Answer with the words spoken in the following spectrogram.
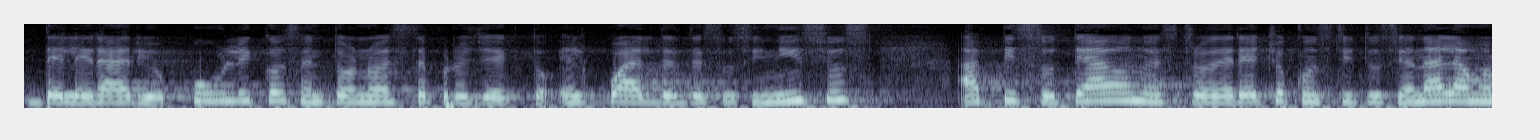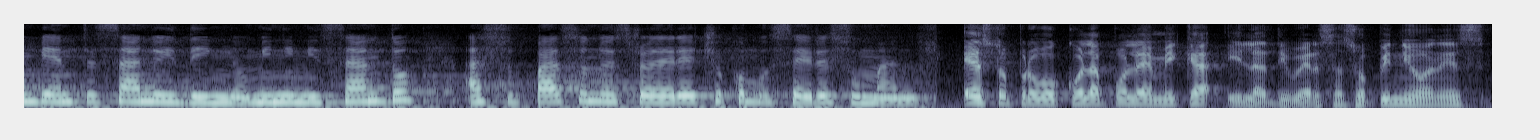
del erario públicos en torno a este proyecto, el cual desde sus inicios ha pisoteado nuestro derecho constitucional a un ambiente sano y digno, minimizando a su paso nuestro derecho como seres humanos. Esto provocó la polémica y las diversas opiniones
